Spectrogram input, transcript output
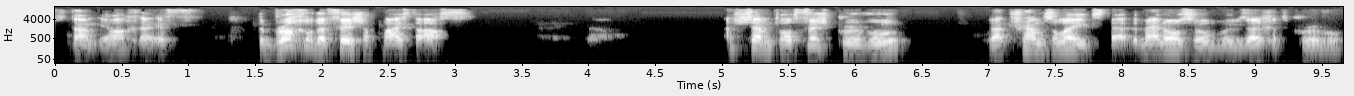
stam. If the bracha of the fish applies to us, Hashem told fish pruvu. That translates that the man also will zeichet pruvu.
